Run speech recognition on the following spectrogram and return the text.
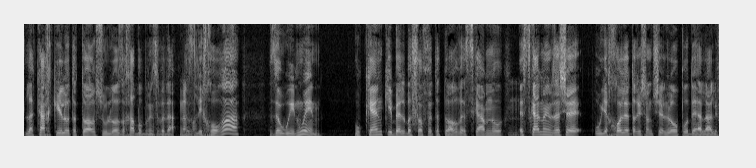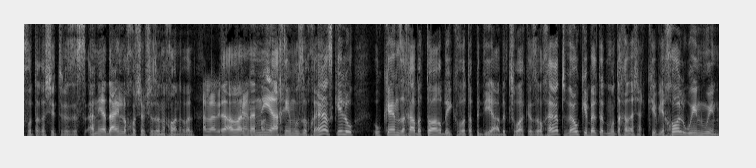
לקח כאילו את התואר שהוא לא זכה בו במזוודה. נכון. אז לכאורה זה ווין ווין. הוא כן קיבל בסוף את התואר, והסכמנו הסכמנו עם זה שהוא יכול להיות הראשון שלא פודה על האליפות הראשית, ואני עדיין לא חושב שזה נכון, אבל אבל כן, נכון. נניח אם הוא זוכה, אז כאילו, הוא כן זכה בתואר בעקבות הפדיעה בצורה כזו או אחרת, והוא קיבל את הדמות החדשה. כביכול ווין ווין.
